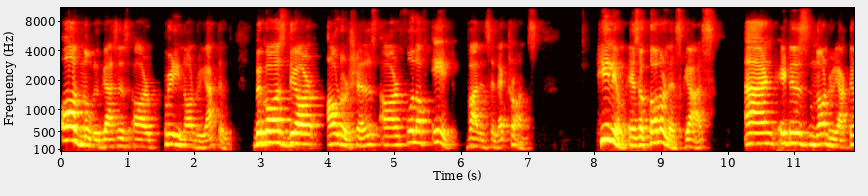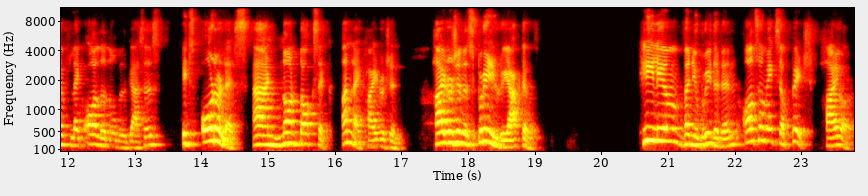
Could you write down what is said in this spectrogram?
All noble gases are pretty non-reactive because their outer shells are full of eight valence electrons. Helium is a colorless gas and it is non-reactive like all the noble gases it's odorless and non-toxic, unlike hydrogen. Hydrogen is pretty reactive. Helium, when you breathe it in, also makes a pitch higher.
